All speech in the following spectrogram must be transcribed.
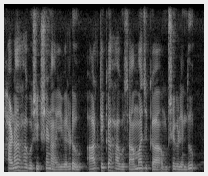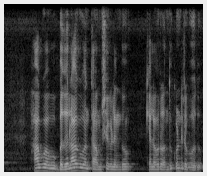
ಹಣ ಹಾಗೂ ಶಿಕ್ಷಣ ಇವೆರಡು ಆರ್ಥಿಕ ಹಾಗೂ ಸಾಮಾಜಿಕ ಅಂಶಗಳೆಂದು ಹಾಗೂ ಅವು ಬದಲಾಗುವಂಥ ಅಂಶಗಳೆಂದು ಕೆಲವರು ಅಂದುಕೊಂಡಿರಬಹುದು.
